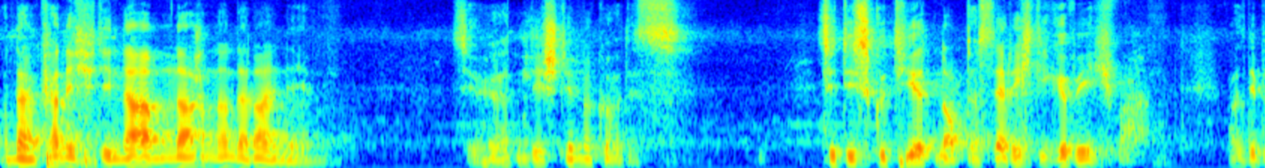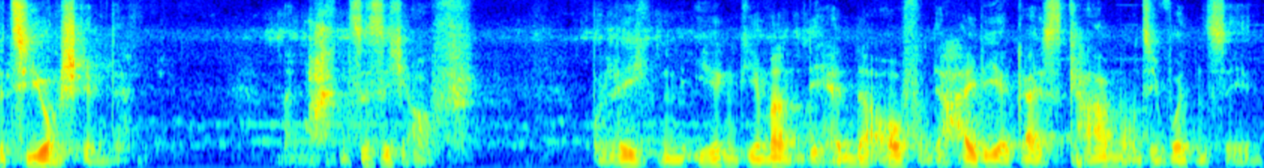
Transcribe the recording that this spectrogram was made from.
Und dann kann ich die Namen nacheinander reinnehmen. Sie hörten die Stimme Gottes. Sie diskutierten, ob das der richtige Weg war, weil die Beziehung stimmte. Und dann machten sie sich auf und legten irgendjemanden die Hände auf und der Heilige Geist kam und sie wurden sehend.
